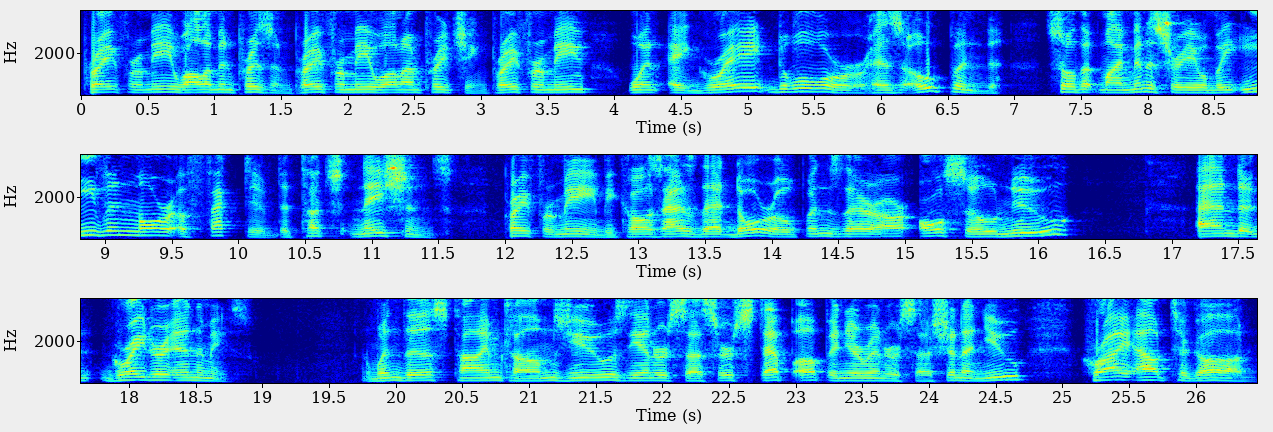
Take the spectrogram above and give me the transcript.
Pray for me while I'm in prison. Pray for me while I'm preaching. Pray for me when a great door has opened so that my ministry will be even more effective to touch nations. Pray for me because as that door opens, there are also new and greater enemies. And when this time comes, you as the intercessor step up in your intercession and you cry out to God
